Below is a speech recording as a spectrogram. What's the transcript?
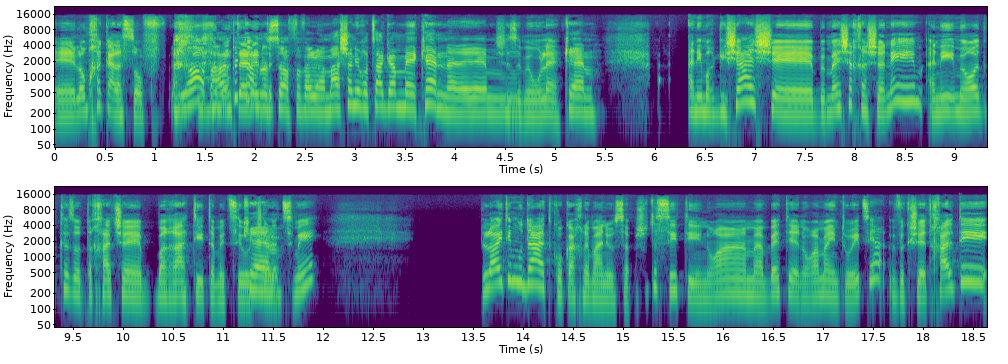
אה, לא מחכה לסוף. לא, מה נותנת- פתאום לסוף אבל ממש אני רוצה גם אה, כן. אה, שזה מעולה. כן. אני מרגישה שבמשך השנים, אני מאוד כזאת אחת שבראתי את המציאות כן. של עצמי. לא הייתי מודעת כל כך למה אני עושה, פשוט עשיתי, נורא מהבטן, נורא מהאינטואיציה, וכשהתחלתי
